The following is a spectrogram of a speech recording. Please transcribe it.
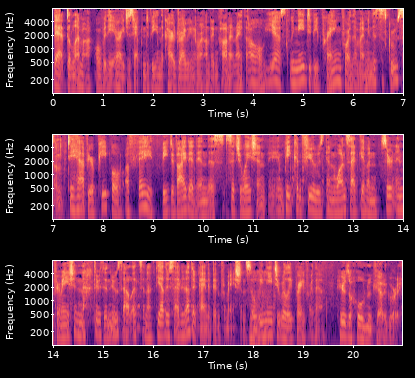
that dilemma over the air. I just happened to be in the car driving around and caught it, and I thought, oh, yes, we need to be praying for them. I mean, this is gruesome to have your people of faith be divided in this situation and be confused, and one side given certain information through the news outlets, and uh, the other side another kind of information. So we need to really pray for them. Here's a whole new category.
